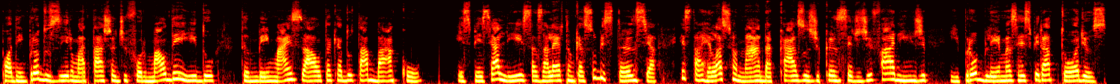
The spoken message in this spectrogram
podem produzir uma taxa de formaldeído também mais alta que a do tabaco. Especialistas alertam que a substância está relacionada a casos de câncer de faringe e problemas respiratórios.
